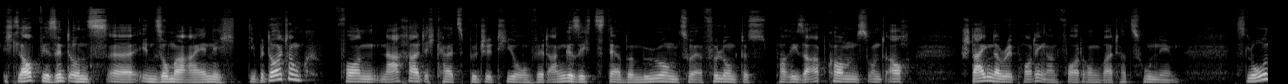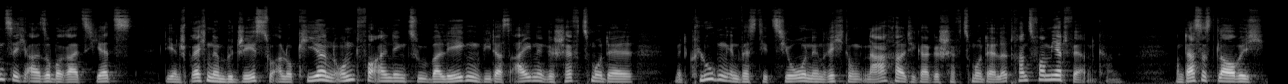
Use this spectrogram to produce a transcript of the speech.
Ich glaube, wir sind uns äh, in Summe einig. Die Bedeutung von Nachhaltigkeitsbudgetierung wird angesichts der Bemühungen zur Erfüllung des Pariser Abkommens und auch steigender Reporting-Anforderungen weiter zunehmen. Es lohnt sich also bereits jetzt, die entsprechenden Budgets zu allokieren und vor allen Dingen zu überlegen, wie das eigene Geschäftsmodell mit klugen Investitionen in Richtung nachhaltiger Geschäftsmodelle transformiert werden kann. Und das ist, glaube ich,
